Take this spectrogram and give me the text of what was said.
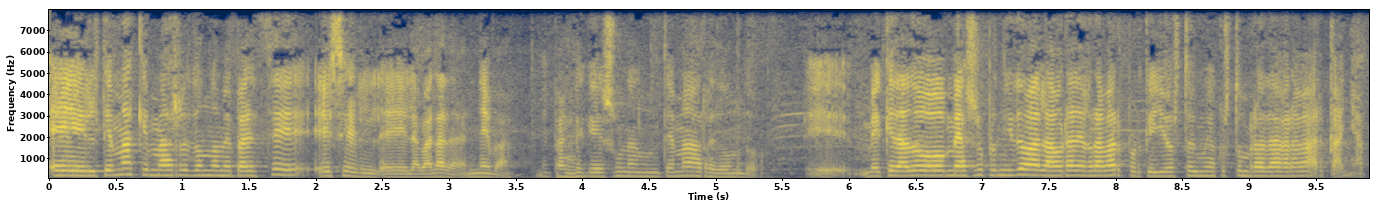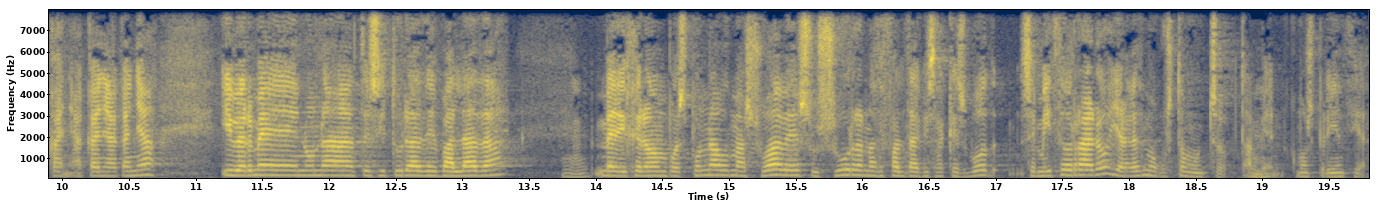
El tema que más redondo me parece es el, eh, la balada, Neva. Me parece que es un, un tema redondo. Eh, me he quedado, me ha sorprendido a la hora de grabar porque yo estoy muy acostumbrada a grabar caña, caña, caña, caña y verme en una tesitura de balada. Me dijeron, pues pon una voz más suave, susurra, no hace falta que saques voz. Se me hizo raro y a la vez me gustó mucho también, como experiencia.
